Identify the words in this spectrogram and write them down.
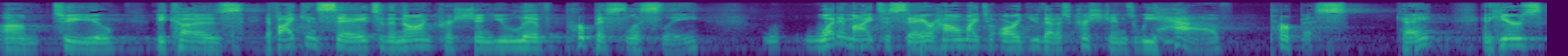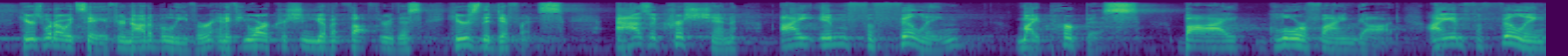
um, to you, because if I can say to the non Christian, you live purposelessly, what am I to say, or how am I to argue that as Christians we have purpose? Okay? And here's, here's what I would say if you're not a believer, and if you are a Christian, you haven't thought through this, here's the difference as a Christian, I am fulfilling my purpose by glorifying God. I am fulfilling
